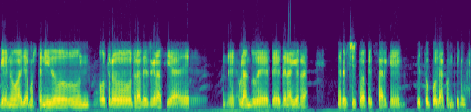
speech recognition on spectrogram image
que no hayamos tenido un, otro otra desgracia eh, eh, hablando de, de, de, la guerra me resisto a pensar que esto pueda continuar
